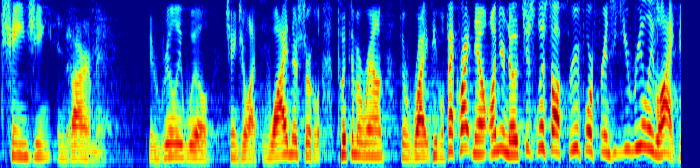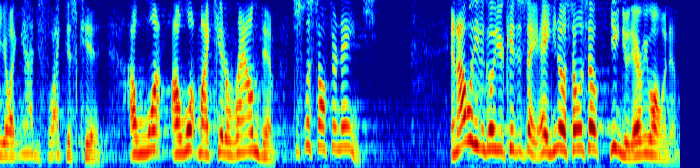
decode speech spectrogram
changing environment. It really will change your life. Widen their circle, put them around the right people. In fact, right now on your notes, just list off three or four friends that you really like. That you're like, man, I just like this kid. I want, I want my kid around them. Just list off their names. And I would even go to your kids and say, hey, you know so and so, you can do whatever you want with them.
